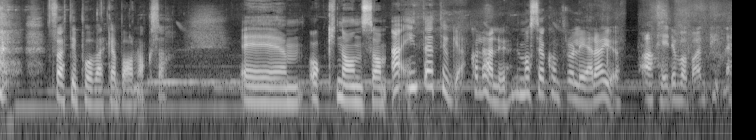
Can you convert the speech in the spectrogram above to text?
För att det påverkar barn också. Ehm, och någon som, ah, inte ett tugga, kolla här nu, nu måste jag kontrollera ju. Okej, okay, det var bara en pinne.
